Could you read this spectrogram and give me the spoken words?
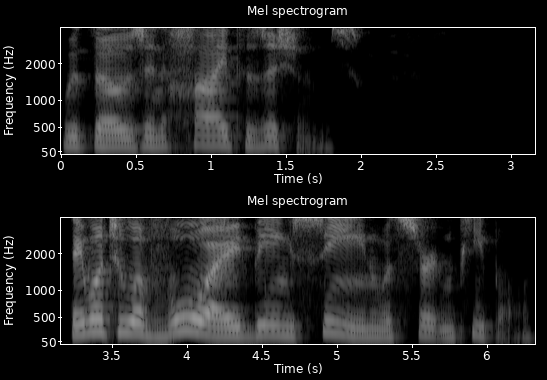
with those in high positions. They want to avoid being seen with certain people.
